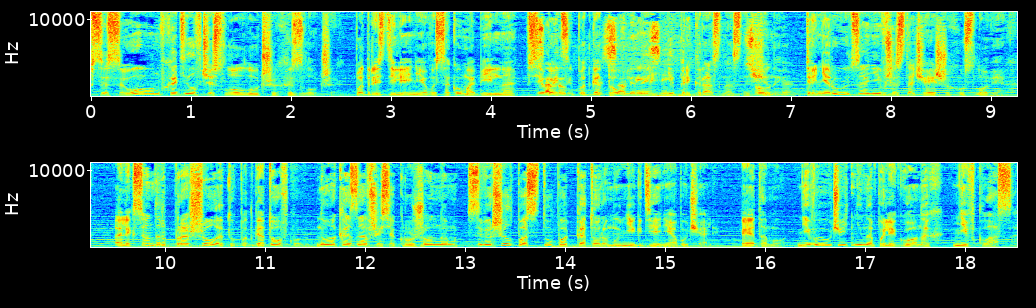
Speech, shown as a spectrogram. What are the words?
В ССО он входил в число лучших из лучших. Подразделение высокомобильно, все бойцы подготовлены и прекрасно оснащены. Тренируются они в жесточайших условиях. Александр прошел эту подготовку, но, оказавшись окруженным, совершил поступок, которому нигде не обучали. Этому не выучить ни на полигонах, ни в классах.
